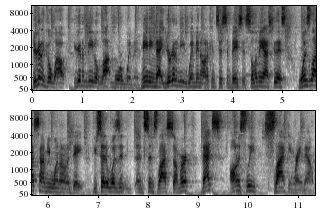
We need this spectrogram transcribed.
You're gonna go out, you're gonna meet a lot more women, meaning that you're gonna meet women on a consistent basis. So let me ask you this when's the last time you went on a date? You said it wasn't uh, since last summer. That's honestly slacking right now.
